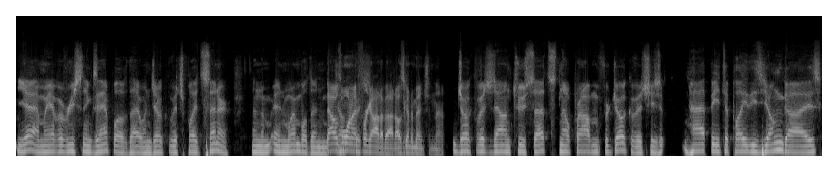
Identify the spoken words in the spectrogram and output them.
Yeah, and we have a recent example of that when Djokovic played Sinner in the, in Wimbledon. That was Djokovic, one I forgot about. I was going to mention that. Djokovic down two sets, no problem for Djokovic. He's happy to play these young guys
